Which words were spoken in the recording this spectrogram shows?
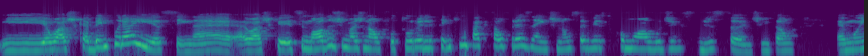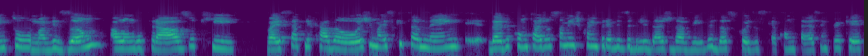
E eu acho que é bem por aí, assim, né? Eu acho que esse modo de imaginar o futuro, ele tem que impactar o presente, não ser visto como algo distante. Então, é muito uma visão a longo prazo que vai ser aplicada hoje, mas que também deve contar justamente com a imprevisibilidade da vida e das coisas que acontecem, porque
